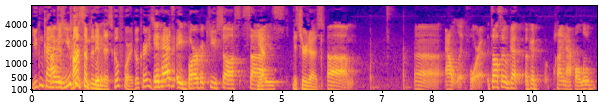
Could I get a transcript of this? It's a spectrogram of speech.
you can kind I of mean, just toss can- something in this. Go for it. Go crazy. it has a barbecue sauce sized it sure does. um, uh, outlet for it. It's also got a good pineapple, a little,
